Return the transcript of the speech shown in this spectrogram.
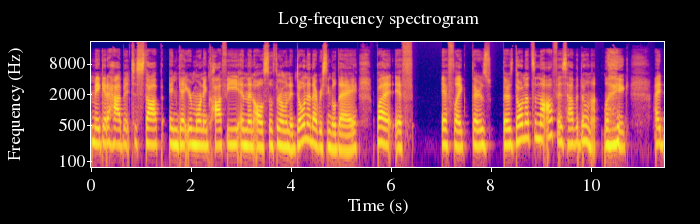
make it a habit to stop and get your morning coffee and then also throw in a donut every single day. But if if like there's there's donuts in the office, have a donut. Like I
